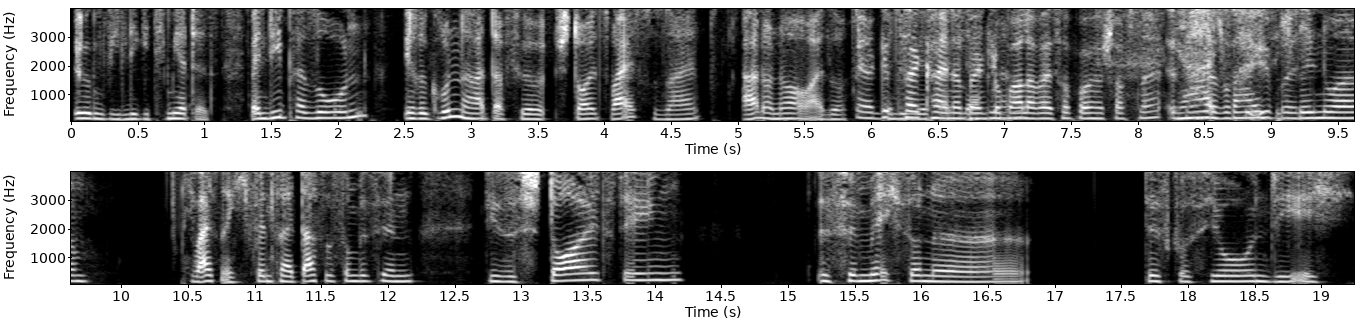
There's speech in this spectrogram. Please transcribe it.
irgendwie legitimiert ist. Wenn die Person ihre Gründe hat, dafür stolz weiß zu sein, I don't know. Also, Ja, gibt's die halt keine bei kann. globaler weißer Vorherrschaft, ne? Ist ja, nicht mehr ich so viel weiß, übrig. ich will nur, ich weiß nicht, ich finde halt, das ist so ein bisschen, dieses Stolz-Ding ist für mich so eine Diskussion, die ich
